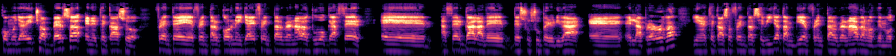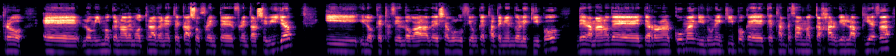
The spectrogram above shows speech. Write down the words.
como ya he dicho, adversa. En este caso, frente, frente al Cornellá y frente al Granada, tuvo que hacer, eh, hacer gala de, su superioridad en la prórroga. Y en este caso, frente al Sevilla, también frente al Granada nos demostró eh, lo mismo que nos ha demostrado en este caso frente, frente al Sevilla. Y, lo que está haciendo gala de esa evolución que está teniendo el equipo de la mano de, Ronald Koeman y de un equipo que, está empezando a encajar bien las piezas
